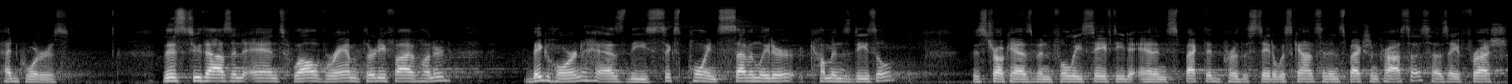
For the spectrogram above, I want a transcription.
headquarters. This 2012 Ram 3500 Bighorn has the 6.7 liter Cummins diesel this truck has been fully safetied and inspected per the state of Wisconsin inspection process, has a fresh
